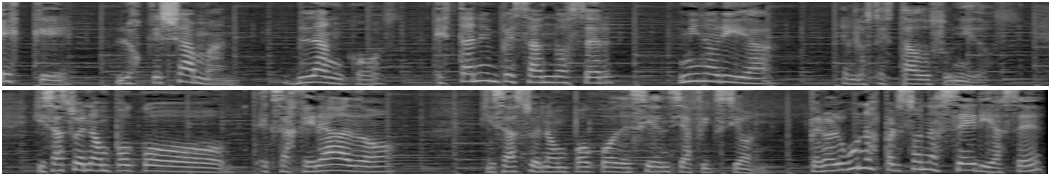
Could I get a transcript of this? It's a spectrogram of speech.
es que los que llaman blancos están empezando a ser minoría en los Estados Unidos. Quizás suena un poco exagerado, quizás suena un poco de ciencia ficción, pero algunas personas serias, ¿eh?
